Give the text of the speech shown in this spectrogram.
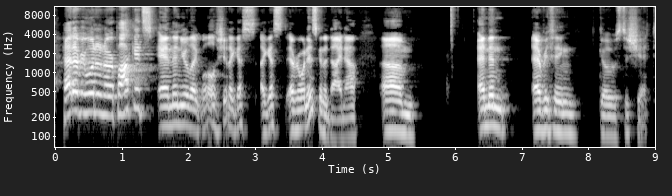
had everyone in our pockets, and then you're like, well, shit. I guess I guess everyone is gonna die now. Um, and then everything goes to shit.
